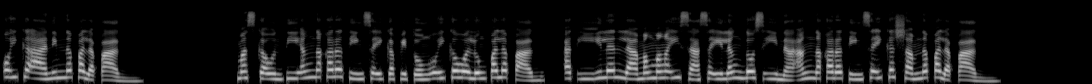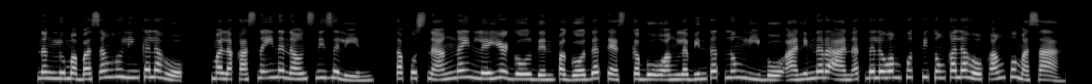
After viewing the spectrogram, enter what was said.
o ikaanim na palapag. Mas kaunti ang nakarating sa ikapitong o ikawalong palapag, at iilan lamang mga isa sa ilang dosina ang nakarating sa ikasyam na palapag. Nang lumabas ang huling kalahok, malakas na inannounce ni Zalin, tapos na ang 9-layer Golden Pagoda Test kabuo ang 13,627 kalahok ang pumasa.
